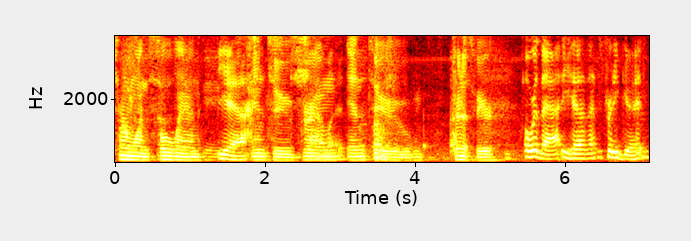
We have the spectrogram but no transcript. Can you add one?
turn one, soul land Yeah. into grim Chalice. into Trinisphere. Or that, yeah, that's pretty good.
